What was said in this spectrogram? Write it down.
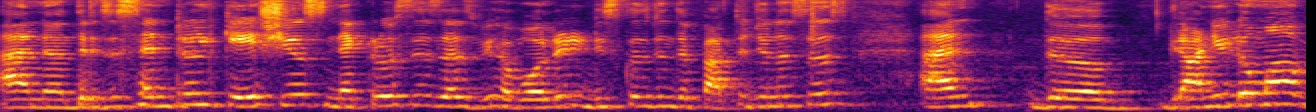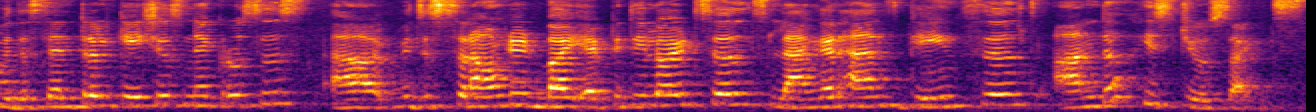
and uh, there is a central caseous necrosis as we have already discussed in the pathogenesis and the granuloma with the central caseous necrosis uh, which is surrounded by epithelioid cells, Langerhans giant cells and the histiocytes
